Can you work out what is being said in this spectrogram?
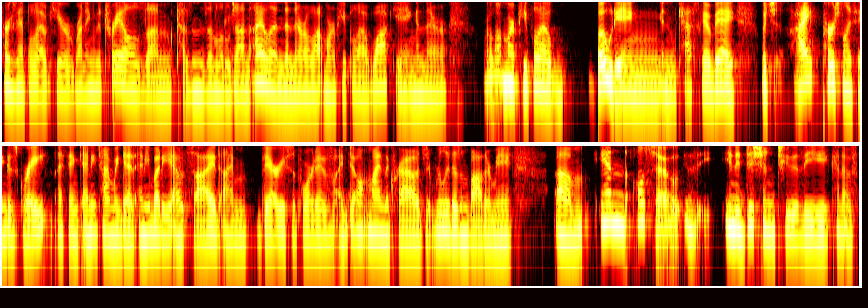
for example, out here running the trails on Cousins and Littlejohn Island, and there are a lot more people out walking, and there were a lot more people out boating in Casco Bay, which I personally think is great. I think anytime we get anybody outside, I'm very supportive. I don't mind the crowds, it really doesn't bother me. Um, and also, in addition to the kind of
